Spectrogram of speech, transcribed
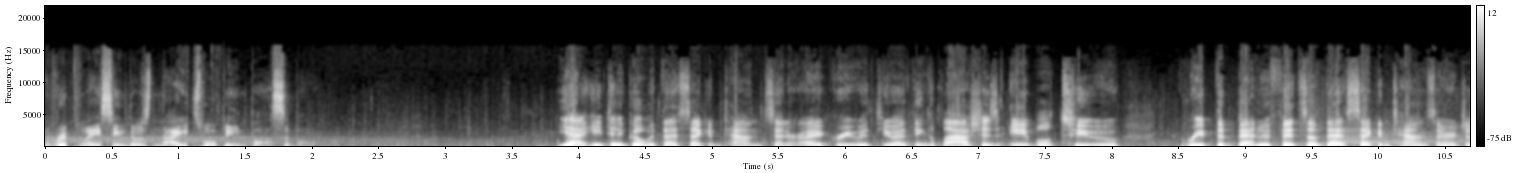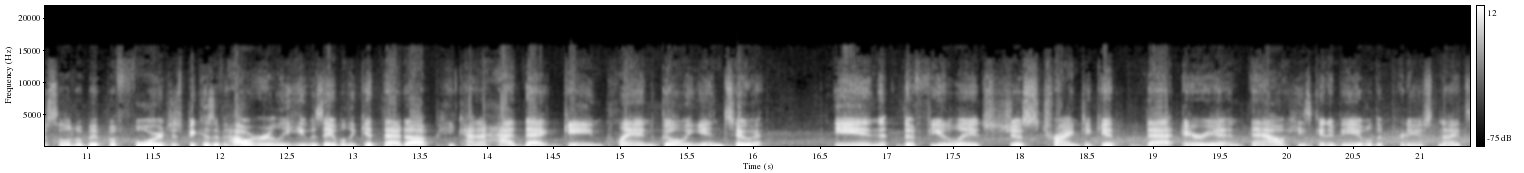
replacing those knights will be impossible. Yeah, he did go with that second town center. I agree with you. I think Lash is able to reap the benefits of that second town center just a little bit before, just because of how early he was able to get that up. He kind of had that game plan going into it in the feudal age, just trying to get that area. And now he's going to be able to produce knights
